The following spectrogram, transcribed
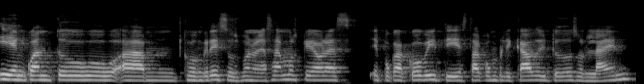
Y en cuanto a mm, congresos, bueno, ya sabemos que ahora es época COVID y está complicado y todo es online,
